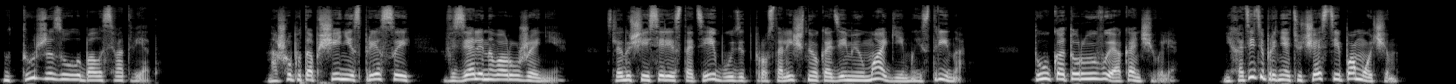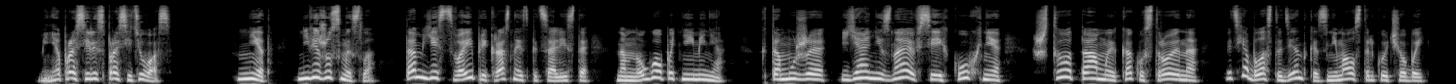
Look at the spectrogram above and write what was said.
но тут же заулыбалась в ответ. Наш опыт общения с прессой взяли на вооружение. Следующая серия статей будет про столичную академию магии Маэстрина. Ту, которую вы оканчивали. Не хотите принять участие и помочь им? Меня просили спросить у вас. Нет, не вижу смысла. Там есть свои прекрасные специалисты, намного опытнее меня. К тому же я не знаю всей их кухни, что там и как устроено, ведь я была студенткой, занималась только учебой.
